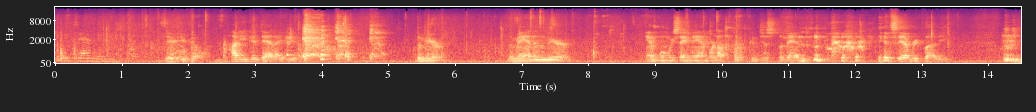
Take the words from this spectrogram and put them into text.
Keep examining yourself. There you go. How do you get that idea? The mirror. The man in the mirror. And when we say man, we're not talking just the men. It's everybody.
